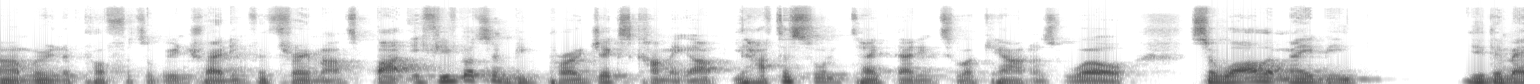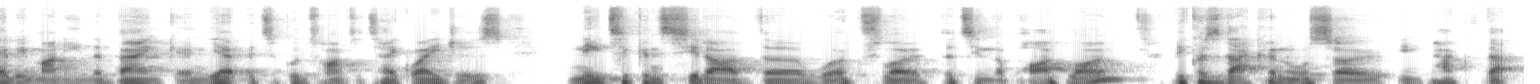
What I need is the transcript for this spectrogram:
Um, we're in the profits or we're in trading for three months. But if you've got some big projects coming up, you have to sort of take that into account as well. So while it may be there may be money in the bank and yep, it's a good time to take wages, need to consider the workflow that's in the pipeline because that can also impact that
